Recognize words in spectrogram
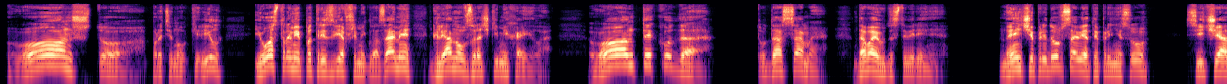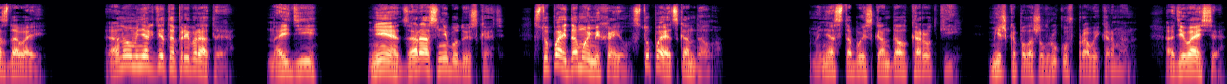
Вон что! Протянул Кирилл и острыми потрезвевшими глазами глянул в зрачки Михаила. Вон ты куда! Туда самое. Давай удостоверение. Нынче приду в совет и принесу. Сейчас давай. Оно у меня где-то прибратое. Найди. Нет, за раз не буду искать. Ступай домой, Михаил, ступай от скандалу. У меня с тобой скандал короткий. Мишка положил руку в правый карман. Одевайся.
